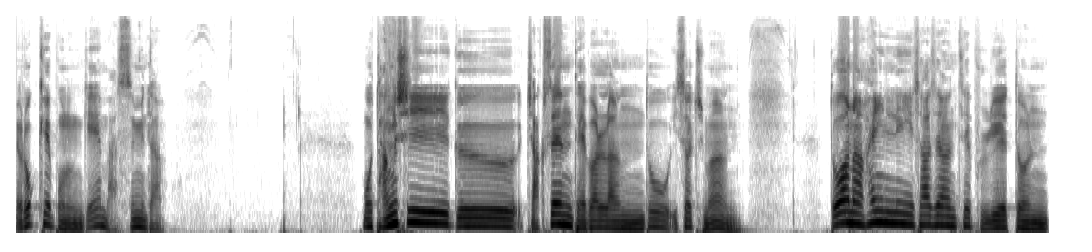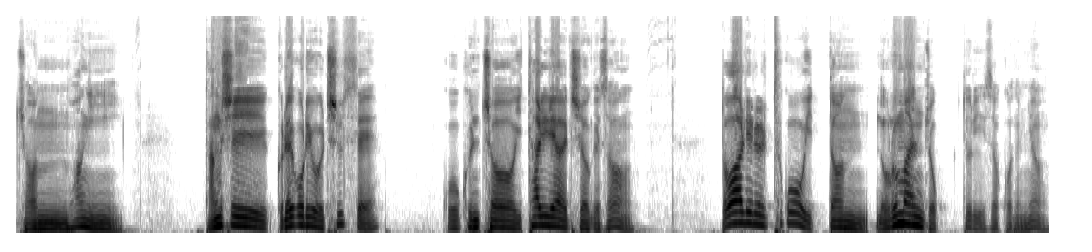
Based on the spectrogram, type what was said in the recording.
이렇게 보는 게 맞습니다. 뭐 당시 그 작센 대반란도 있었지만 또 하나 하인리 4세한테 불리했던 전황이 당시 그레고리오 7세 그 근처 이탈리아 지역에서 또아리를 트고 있던 노르만족들이 있었거든요.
